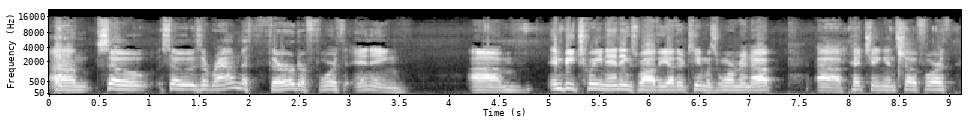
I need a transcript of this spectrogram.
um, so so it was around the third or fourth inning, um, in between innings while the other team was warming up, uh, pitching and so forth.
